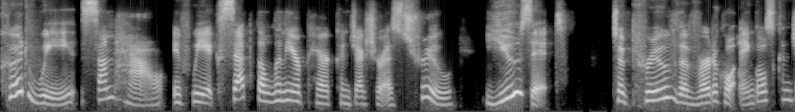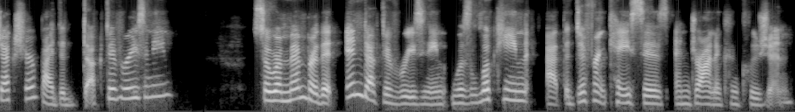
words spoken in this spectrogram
Could we somehow, if we accept the linear pair conjecture as true, use it to prove the vertical angles conjecture by deductive reasoning? So remember that inductive reasoning was looking at the different cases and drawing a conclusion.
